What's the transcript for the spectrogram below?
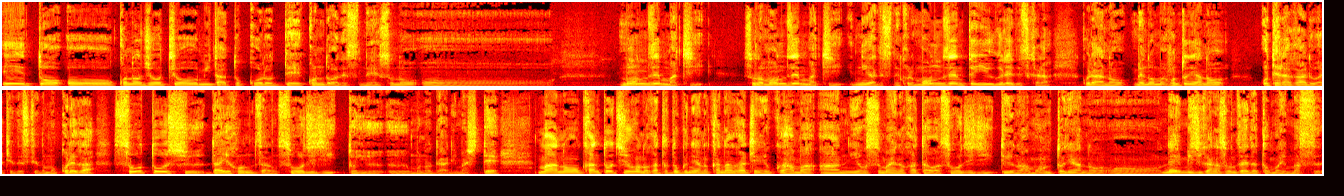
えっ、ー、と、この状況を見たところで、今度はですね、その、門前町、その門前町にはですね、これ門前というぐらいですから、これあの、目の前、本当にあの、お寺があるわけですけども、これが曹洞宗大本山総持寺というものでありまして、まあ、あの、関東地方の方、特にあの、神奈川県横浜にお住まいの方は総持寺というのはもう本当にあの、ね、身近な存在だと思います。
